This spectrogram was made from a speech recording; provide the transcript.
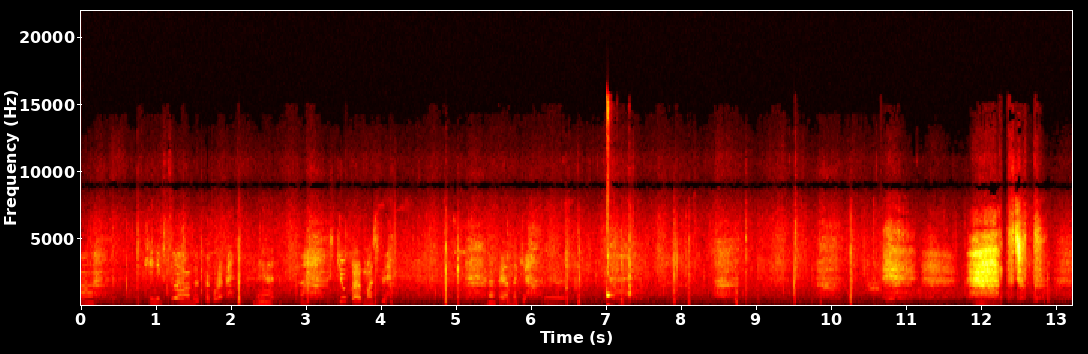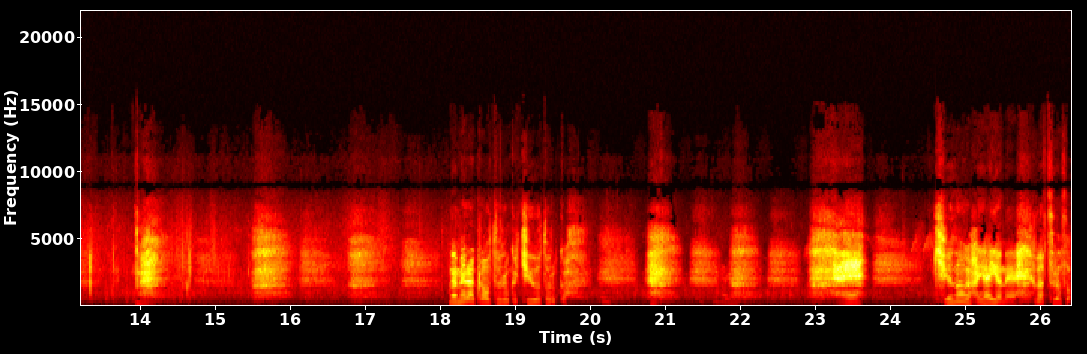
あー筋肉痛だな絶対これ。うんね。あー今日からマジで。なんかやんなきゃ。あーってちょっと。滑らかを取るか急を取るか。えー急の方が早いよね。うわ辛そう。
